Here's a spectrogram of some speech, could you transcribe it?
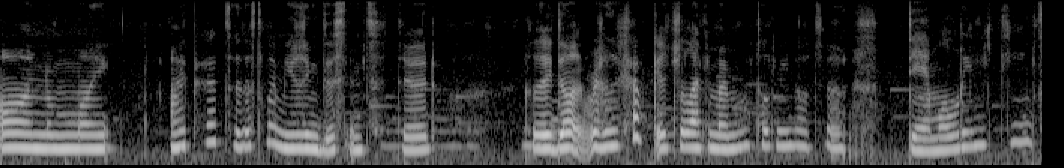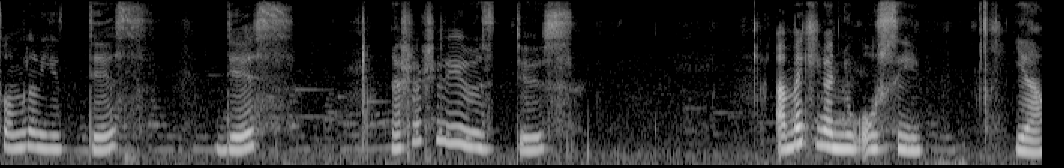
on my iPad, so that's why I'm using this instead. Because I don't really have Gacha Life, and my mom told me not to download anything, so I'm gonna use this, this. I should actually use this. I'm making a new OC. Yeah.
